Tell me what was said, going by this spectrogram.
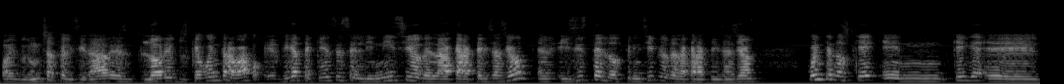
Oye, pues muchas felicidades, Lore, pues qué buen trabajo. Eh, Fíjate que ese es el inicio de la caracterización. Eh, hiciste los principios de la caracterización. Cuéntenos qué, en, qué eh,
